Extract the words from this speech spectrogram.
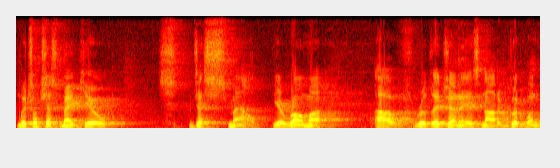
which will just make you just smell. The aroma of religion is not a good one.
